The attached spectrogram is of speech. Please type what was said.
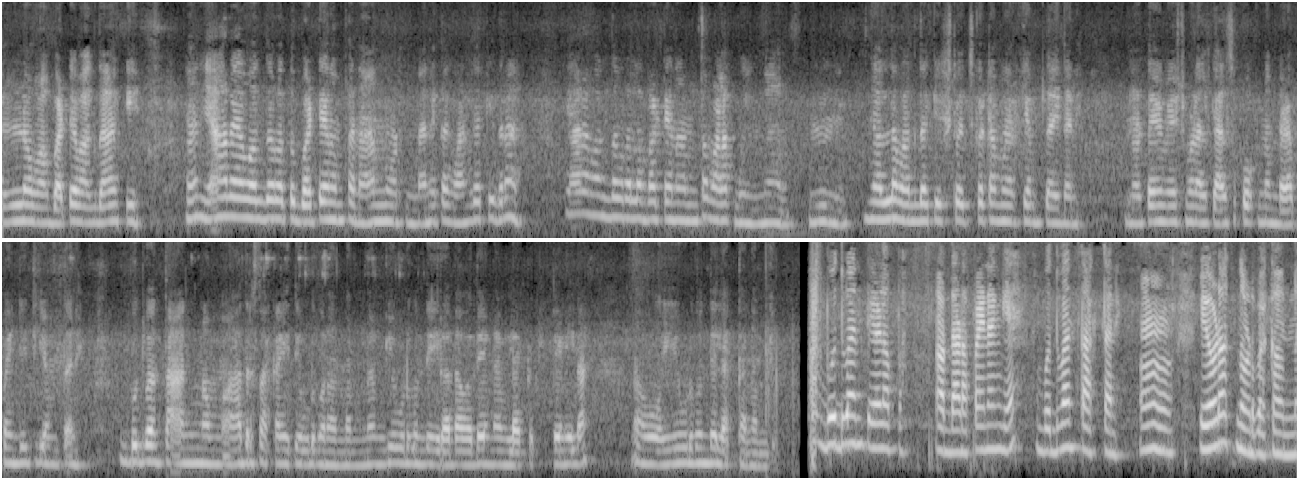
ಎಲ್ಲ ಬಟ್ಟೆ ಒಗ್ದು ಹಾಕಿ ನಾನು ಒಗ್ದಾರ ಒಗ್ದವ್ರತ್ತು ಬಟ್ಟೆ ಅಂತ ನಾನು ನೋಡ್ತೀನಿ. ಮನೆ ತಗ ಒಣ್ಗಾಕಿದ್ರ? ಯಾರೇ ಒಗ್ದವ್ರಲ್ಲ ಏನೋ ಅಂತ ನಾನು ಹ್ಞೂ ಎಲ್ಲ ಒಗ್ದಕ್ಕೆ ಇಷ್ಟು ಅಚ್ಚುಕಟ್ಟ ಮಾಡ್ಕೊಂತ ಇದ್ದಾನೆ. ನೋ ಟೈಮ್ ವೇಸ್ಟ್ ಮಾಡಲ್ಲ, ಕೆಲ್ಸಕ್ಕೆ ಹೋಗಿ ನಮ್ಮ ಬೆಳಪ ಇಂಜಿತಿ ಅಂತಾನೆ. ಬುದ್ಧಿವಂತ ನಮ್ಮ ಆದ್ರೆ ಸಾಕೈತಿ ಹುಡುಗನ ನಮ್ಮ ನಮಗೆ ಹುಡುಗಂದೇ ಇರೋದು, ಅದೇ ನಮ್ಮ ಲೆಕ್ಕಕ್ಕೇನಿಲ್ಲ ನಾವು ಈ ಹುಡುಗಂದೇ ಲೆಕ್ಕ ನಮಗೆ. ಬುದ್ಧಿವಂತ ಹೇಳಪ್ಪ. ಅವ್ರ ದಡಪ್ಪ ನಂಗೆ ಬುದ್ಧಿವಂತ ಆಗ್ತಾನೆ. ಹ್ಞೂ ಹೇಳೋತ್ ನೋಡ್ಬೇಕು ಅವನ್ನ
